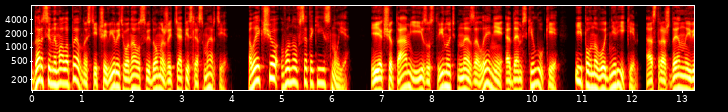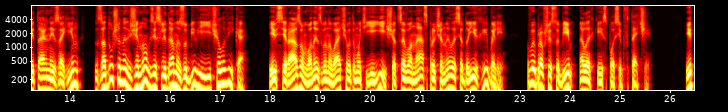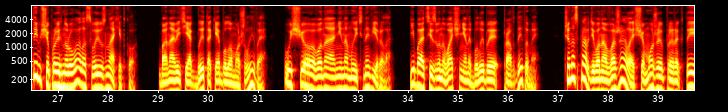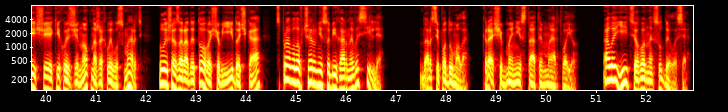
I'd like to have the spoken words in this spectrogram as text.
Дарсі не мала певності, чи вірить вона у свідоме життя після смерті, але якщо воно все таки існує, і якщо там її зустрінуть не зелені едемські луки і повноводні ріки, а стражденний вітальний загін задушених жінок зі слідами зубів її чоловіка, і всі разом вони звинувачуватимуть її, що це вона спричинилася до їх гибелі, вибравши собі легкий спосіб втечі, і тим, що проігнорувала свою знахідку. Ба навіть якби таке було можливе, у що вона ні на мить не вірила, хіба ці звинувачення не були би правдивими? Чи насправді вона вважала, що може приректи ще якихось жінок на жахливу смерть лише заради того, щоб її дочка справила в червні собі гарне весілля? Дарсі подумала краще б мені стати мертвою, але їй цього не судилося.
